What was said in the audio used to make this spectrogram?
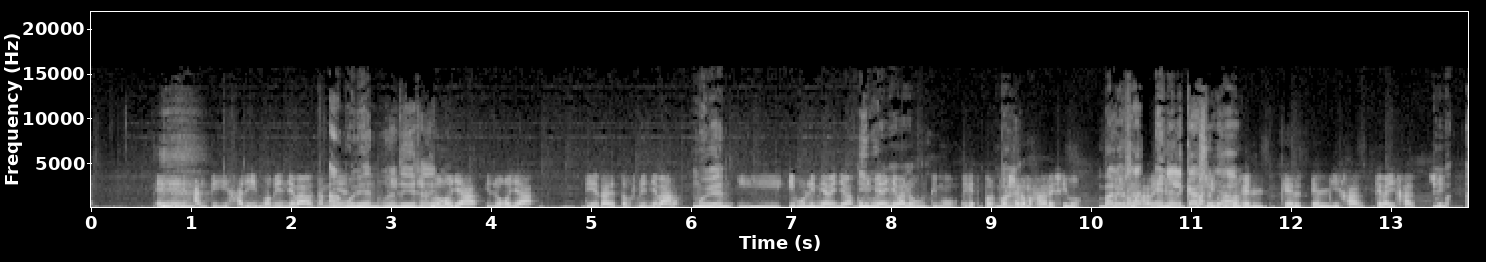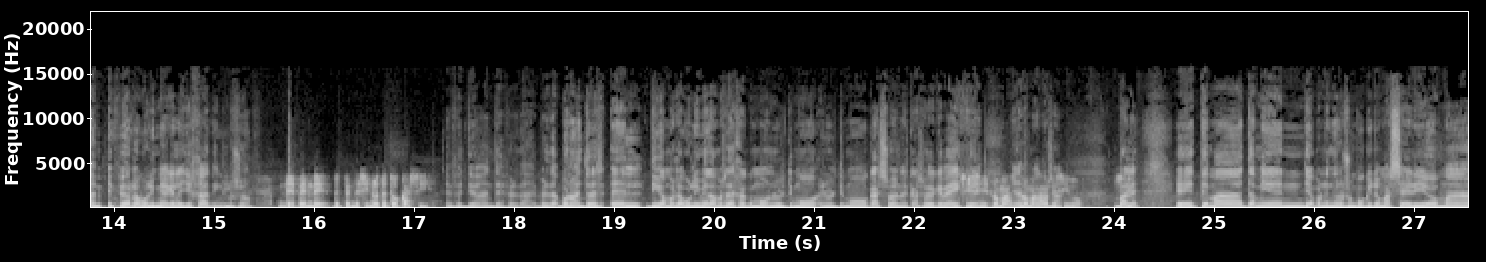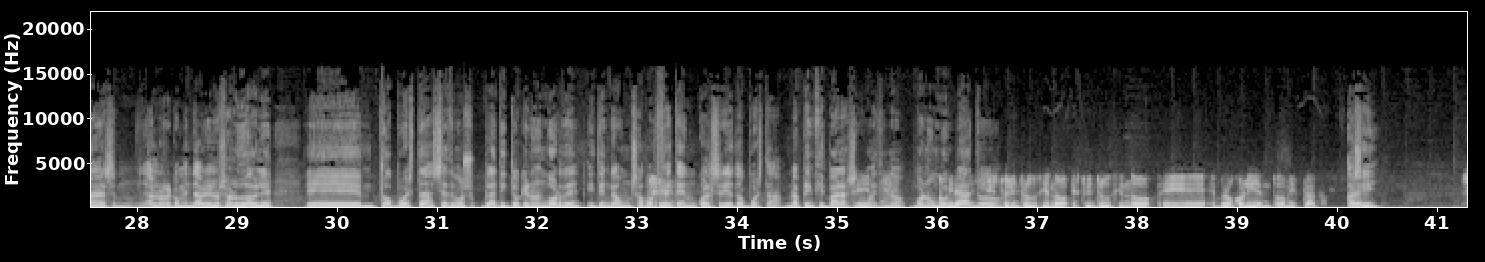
eh, antiyihadismo bien llevado también. Ah, muy bien, un Y- y, luego ya, y luego ya dieta detox bien llevada Muy bien. y, y bulimia bien llevada. Bulimia bien llevada lo último, eh, por, por Vale. ser lo más agresivo. Vale, o sea, en el caso Más incluso ya- que el, que el, el yihad, que la yihad, sí. Es peor la bulimia que la yihad, incluso. Depende, depende. Si no te toca, sí. Efectivamente, es verdad, es verdad. Bueno, entonces, el, digamos, la bulimia la vamos a dejar como en último, en último caso, en el caso de que veáis Sí, que. sí, lo más- lo más agresivo. Vale. Eh, tema también, ya poniéndonos un poquito más serios, más a lo recomendable, lo saludable. Eh, tu apuesta, si hacemos un platito que no engorde y tenga un sabor Sí. fetén, ¿cuál sería tu apuesta? La principal, así Sí. como diciendo, bueno, un buen mira, plato. yo estoy introduciendo, estoy introduciendo eh, brócoli en todos mis platos. ¿Ah, ¿vale? sí?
